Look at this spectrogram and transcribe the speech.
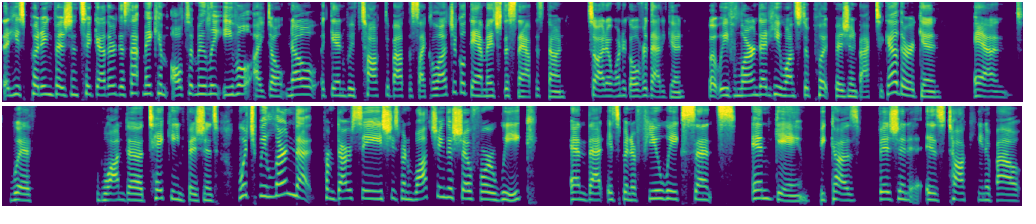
that he's putting Vision together. Does that make him ultimately evil? I don't know. Again, we've talked about the psychological damage the snap has done. So I don't want to go over that again. But we've learned that he wants to put Vision back together again. And with Wanda taking visions, which we learned that from Darcy, she's been watching the show for a week and that it's been a few weeks since Endgame because Vision is talking about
